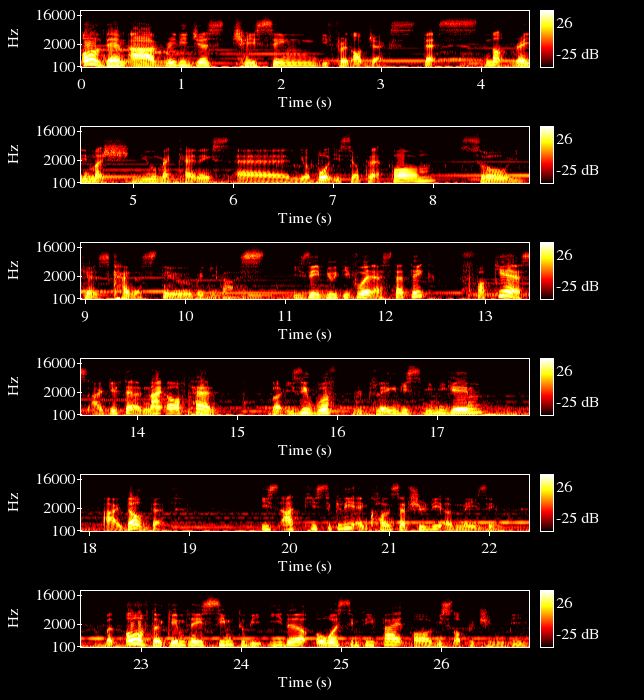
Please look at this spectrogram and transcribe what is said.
all of them are really just chasing different objects. That's not really much new mechanics and your boat is your platform, so it gets kinda stale really fast. Is it beautiful and aesthetic? Fuck yes, I give that a 9 out of 10. But is it worth replaying this minigame? I doubt that. It's artistically and conceptually amazing, but all of the gameplay seem to be either oversimplified or missed opportunity.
